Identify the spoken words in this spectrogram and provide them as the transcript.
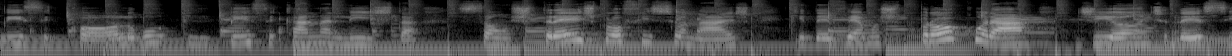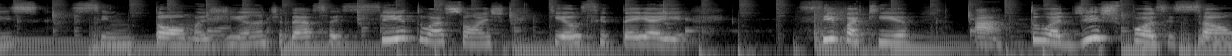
psicólogo e psicanalista. São os três profissionais que devemos procurar diante desses sintomas, diante dessas situações que eu citei aí. Fico aqui à tua disposição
